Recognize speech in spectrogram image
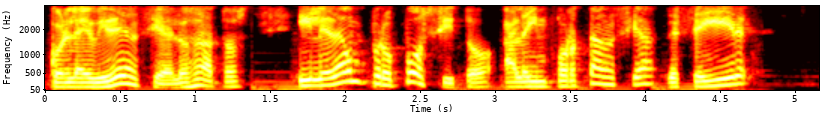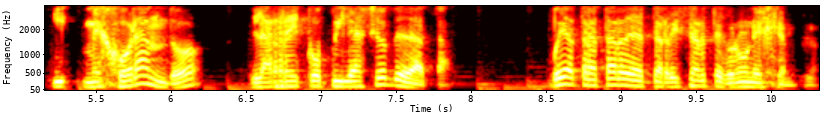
con la evidencia de los datos y le da un propósito a la importancia de seguir mejorando la recopilación de data. Voy a tratar de aterrizarte con un ejemplo.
